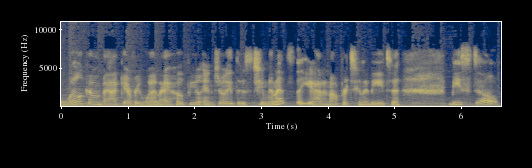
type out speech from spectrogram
Welcome back, everyone. I hope you enjoyed those two minutes, that you had an opportunity to be still,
